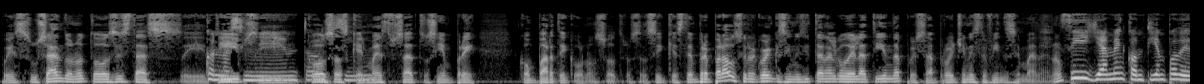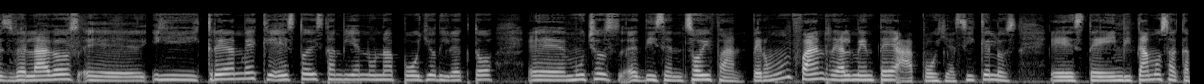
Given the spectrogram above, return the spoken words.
pues usando, ¿no? Todas estas eh, tips y cosas sí. que el maestro Sato siempre comparte con nosotros. Así que estén preparados y recuerden que si necesitan algo de la tienda, pues aprovechen este fin de semana, ¿no? Sí, llamen con tiempo desvelados eh, y créanme que esto es también un apoyo directo. Eh, muchos eh, dicen soy fan, pero un fan realmente apoya. Así que los este, invitamos a que,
